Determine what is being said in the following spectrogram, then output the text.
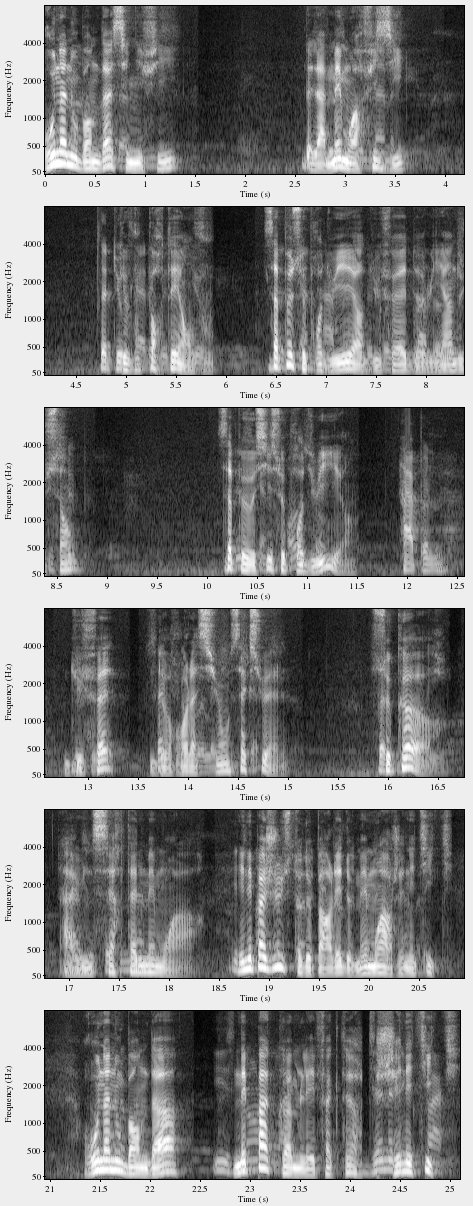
Runanubandha signifie la mémoire physique que vous portez en vous. Ça peut se produire du fait de liens du sang, ça peut aussi se produire du fait de relations sexuelles. Ce corps a une certaine mémoire. Il n'est pas juste de parler de mémoire génétique. Runanubandha n'est pas comme les facteurs génétiques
